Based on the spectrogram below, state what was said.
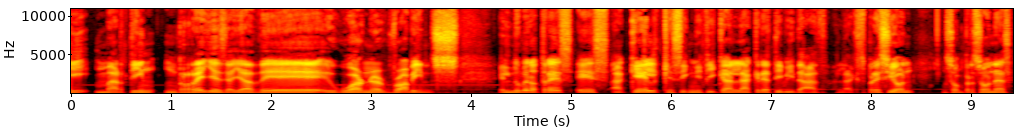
y Martín Reyes de allá de Warner Robins. El número 3 es aquel que significa la creatividad, la expresión. Son personas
